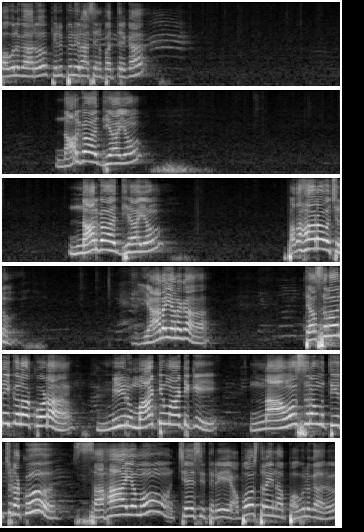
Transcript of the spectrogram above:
పౌలు గారు పిలిపిలి రాసిన పత్రిక నాలుగో అధ్యాయం నాలుగో అధ్యాయం పదహారో వచనం. ఏలయనగా తెసలోనికలో కూడా మీరు మాటి మాటికి నా అవసరం తీర్చుటకు సహాయము చేసి తిరిగి అపోస్తరైన పౌలు గారు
